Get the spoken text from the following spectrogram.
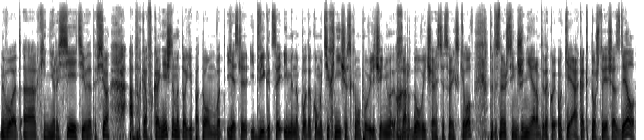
вот, э, какие нейросети, вот это все. А в, в конечном итоге потом, вот если и двигаться именно по такому техническому, по увеличению хардовой части своих скиллов, то ты становишься инженером. Ты такой, окей, а как то, что я сейчас сделал,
